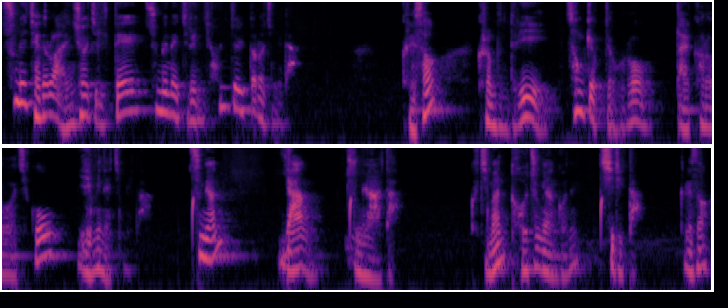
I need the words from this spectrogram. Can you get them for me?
숨이 제대로 안 쉬어질 때 수면의 질은 현저히 떨어집니다. 그래서 그런 분들이 성격적으로 날카로워지고 예민해집니다. 수면, 양 중요하다. 그렇지만 더 중요한 거는 질이다. 그래서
